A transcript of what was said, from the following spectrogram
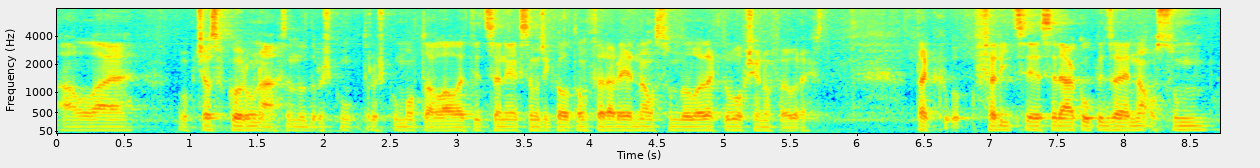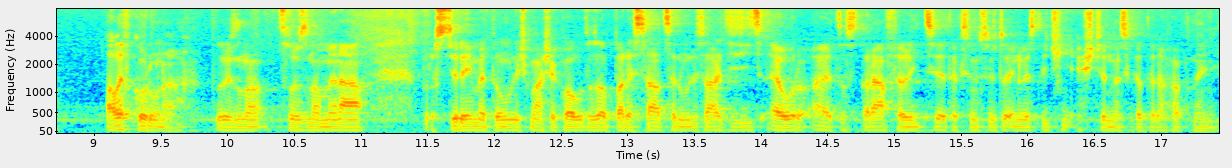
ale občas v korunách jsem to trošku, trošku motal, ale ty ceny, jak jsem říkal o tom Ferrari 1.8 dole, tak to bylo všechno v eurech. Tak Felicie se dá koupit za 1.8, ale v korunách, to zna, což znamená, prostě dejme tomu, když máš jako auto za 50-70 tisíc eur a je to stará Felicie, tak si myslím, že to investiční ještě dneska teda fakt není.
